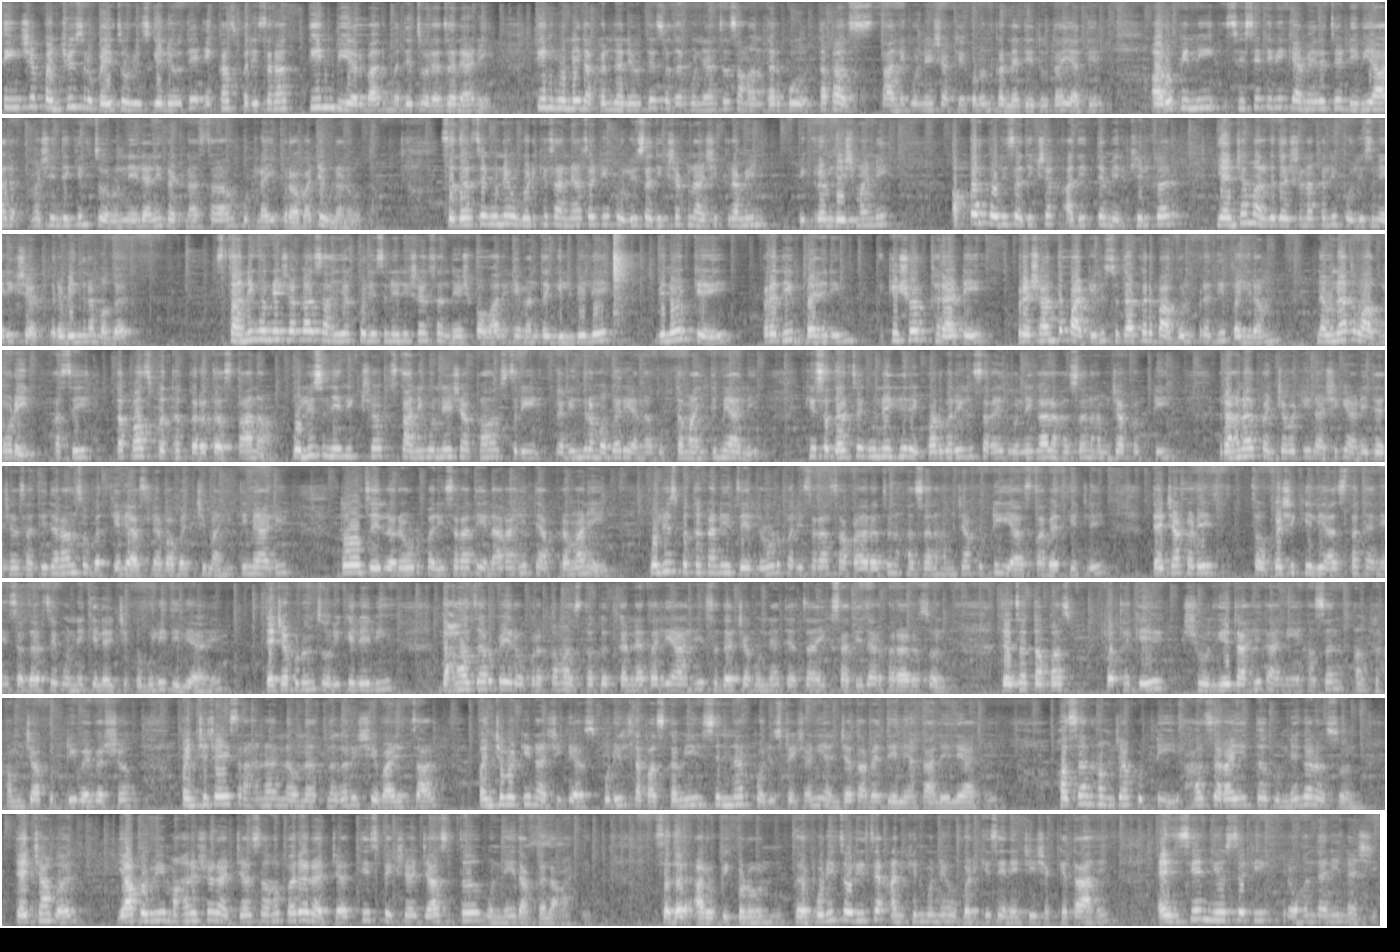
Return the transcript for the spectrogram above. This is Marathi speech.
तीनशे पंचवीस रुपये चोरीस गेले होते. एकाच परिसरात तीन बियर बारमध्ये चोऱ्या झाल्याने तीन गुन्हे दाखल झाले होते. सदर गुन्ह्यांचा समांतर तपास स्थानिक गुन्हे शाखेकडून करण्यात येत होता. यातील आरोपींनी सी सी टी व्ही कॅमेऱ्याचे डी व्ही आर मशीन देखील चोरून नेल्याने घटनास्थळावर कुठलाही पुरावा ठेवला नव्हता. सदरचे गुन्हे उघडकीस आणण्यासाठी पोलीस अधीक्षक नाशिक ग्रामीण विक्रम देशमाने अप्पर पोलीस अधीक्षक आदित्य मिरखेलकर यांच्या मार्गदर्शनाखाली पोलीस निरीक्षक रवींद्र मगर स्थानिक गुन्हे शाखा सहाय्यक पोलीस निरीक्षक संदेश पवार हेमंत गिलबिले विनोद केळे प्रदीप बहरीम किशोर खराटे प्रशांत पाटील सुधाकर बागुल प्रदीप बहिरम नवनाथ वाघमोडे असे तपास पथक करत असताना पोलीस निरीक्षक स्थानिक गुन्हे शाखा श्री रवींद्र मगर यांना गुप्त माहिती मिळाली की सदरचे गुन्हे हे रेकॉर्डवरील सराईत गुन्हेगार हसन हमजा कपटी राहणार पंचवटी नाशिक आणि त्याच्या साथीदारांसोबत केले असल्याबाबतची माहिती मिळाली. तो जेल रोड परिसरात येणार आहे. त्याप्रमाणे पोलीस पथकाने जेल रोड परिसरात सापळा रचून हसन हमजा कुट्टी यास ताब्यात घेतले. त्याच्याकडे चौकशी केली असता त्याने सदरचे गुन्हे केल्याची कबुली दिली आहे. त्याच्याकडून चोरी केलेली दहा हजार रुपये रोख रक्कम हस्तगत करण्यात आली आहे. सदरच्या गुन्ह्यात त्याचा एक साथीदार फरार असून त्याचा तपास पथके शोध घेत आहेत आणि हसन हमजा कुट्टी वैवर्ष पंचेचाळीस राहणार नवनाथ नगर शेवाळी चाळ पंचवटी नाशिक यास पुढील तपास कमी सिन्नर पोलीस स्टेशन यांच्या ताब्यात देण्यात आलेले आहे. हसन हमजा कुट्टी हा सराईत गुन्हेगार असून त्याच्यावर यापूर्वी महाराष्ट्र राज्यासह परराज्यात तीसपेक्षा जास्त गुन्हे दाखल आहेत. सदर आरोपीकडून घरफोडी चोरीचे आणखीन गुन्हे उघडकीस येण्याची शक्यता आहे. एन सी एन न्यूजसाठी रोहनदानी नाशिक.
